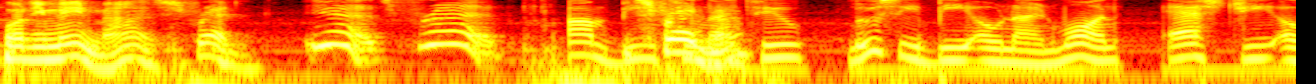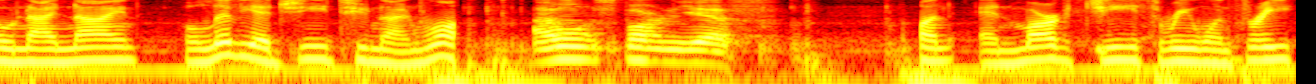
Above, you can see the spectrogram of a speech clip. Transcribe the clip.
What do you mean, Matt? It's Fred. Yeah, it's Fred. Fred, man. B292, Lucy B091, Ash G099, Olivia G291, I want Spartan Yef. and Mark G313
